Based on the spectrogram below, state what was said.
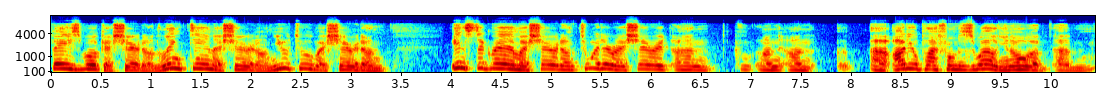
Facebook I share it on LinkedIn I share it on YouTube I share it on Instagram I share it on Twitter I share it on on on uh, audio platforms as well you know uh, um,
